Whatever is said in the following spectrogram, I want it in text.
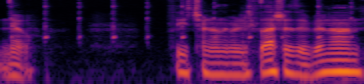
No. Please turn on the emergency flashes they've been on.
